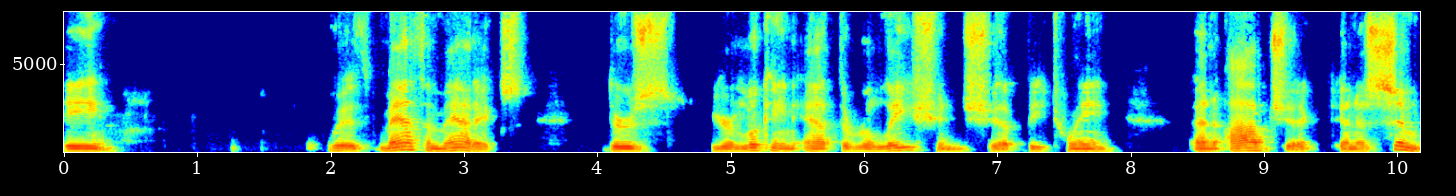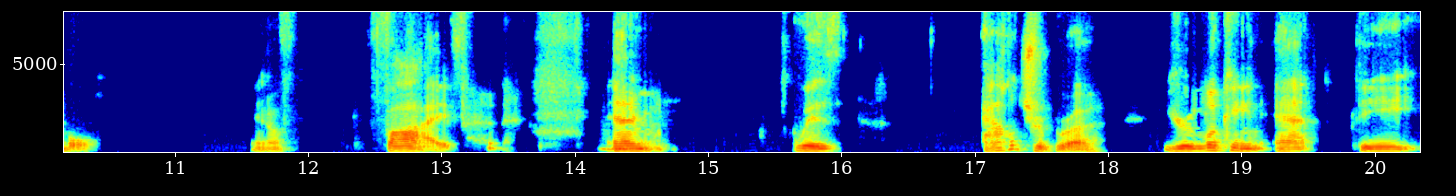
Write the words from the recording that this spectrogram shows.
The with mathematics, there's you're looking at the relationship between an object and a symbol. You know, five. Mm-hmm. And with algebra, you're looking at the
